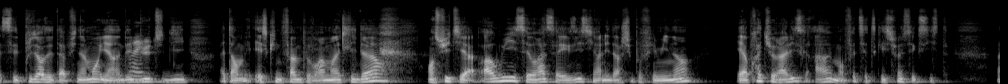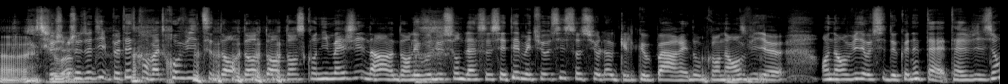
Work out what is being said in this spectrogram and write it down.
c'est plusieurs étapes. Finalement, il y a un début, tu te dis, attends, mais est-ce qu'une femme peut vraiment être leader? Ensuite, il y a, ah oui, c'est vrai, ça existe, il y a un leadership au féminin. Et après, tu réalises, ah mais en fait, cette question est sexiste. Euh, je, je, te dis, peut-être qu'on va trop vite dans, dans, dans, dans ce qu'on imagine, hein, dans l'évolution de la société, mais tu es aussi sociologue quelque part, et donc on a envie, euh, on a envie aussi de connaître ta, ta vision.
